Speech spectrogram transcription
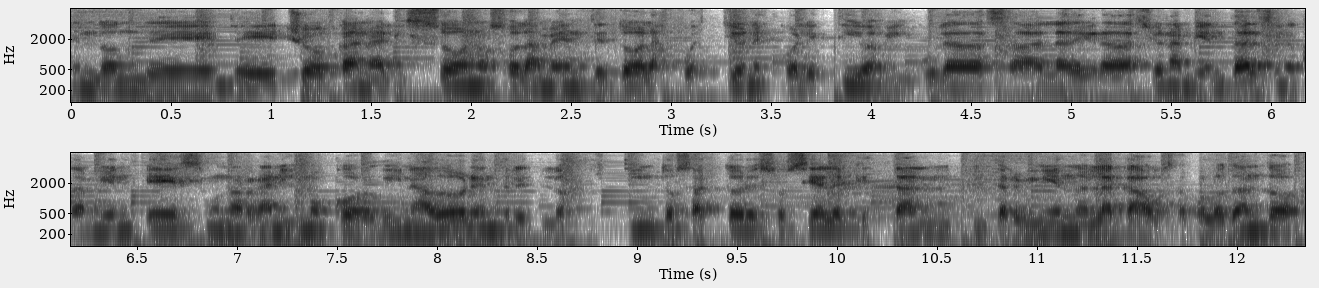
en donde de hecho canalizó no solamente todas las cuestiones colectivas vinculadas a la degradación ambiental, sino también es un organismo coordinador entre los distintos actores sociales que están interviniendo en la causa. Por lo tanto,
